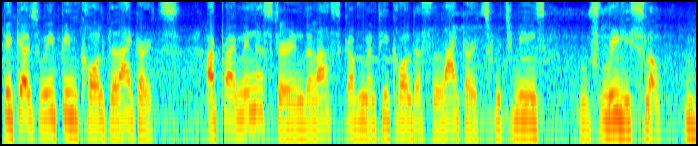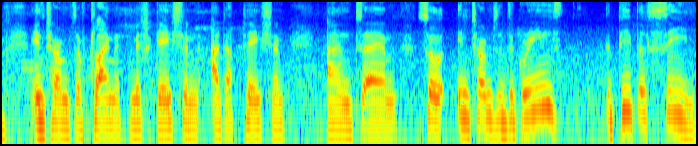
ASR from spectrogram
because we've been called laggards. Our Prime Minister in the last government, he called us laggards, which means really slow in terms of climate mitigation, adaptation. And um, so, in terms of the Greens, the people see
